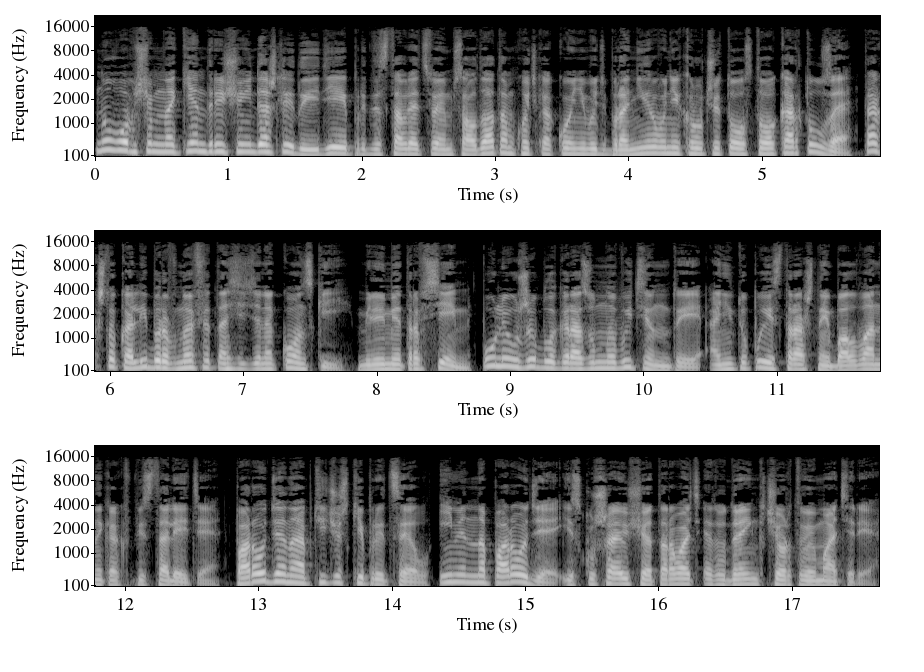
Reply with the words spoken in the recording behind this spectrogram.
Ну, в общем, на Кендре еще не дошли до идеи предоставлять своим солдатам хоть какое-нибудь бронирование круче толстого картуза. Так что калибр вновь относительно конский, миллиметров 7. Пули уже благоразумно вытянутые, а не тупые страшные болваны, как в пистолете. Пародия на оптический прицел. Именно пародия, искушающая оторвать эту дрянь к чертовой матери.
